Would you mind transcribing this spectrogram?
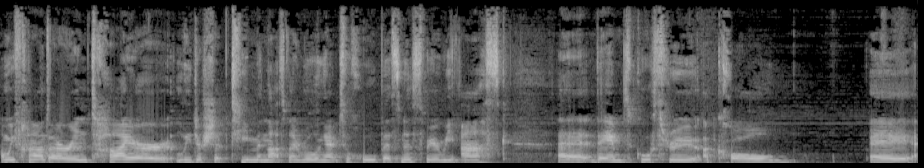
And we've had our entire leadership team, and that's now rolling out to whole business, where we ask uh, them to go through a call uh,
